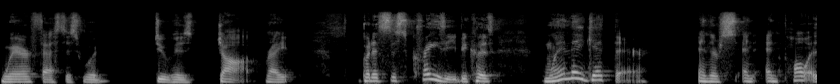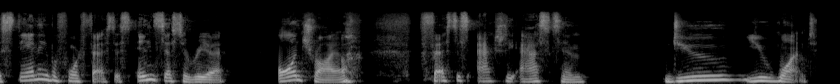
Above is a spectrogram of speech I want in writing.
where Festus would do his job, right? But it's just crazy because when they get there and there's and, and Paul is standing before Festus in Caesarea on trial, Festus actually asks him, Do you want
